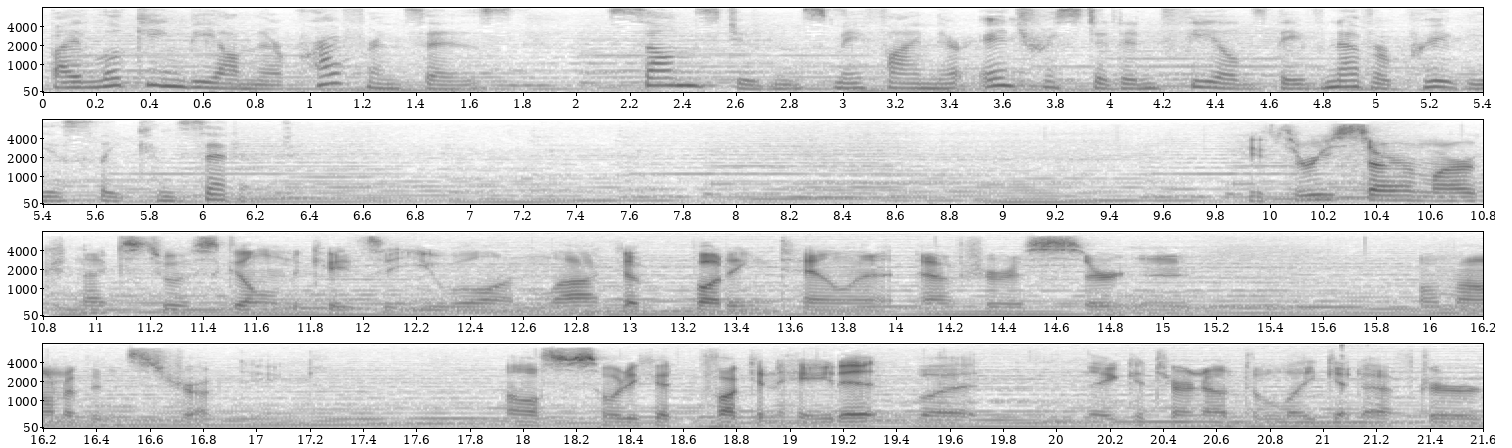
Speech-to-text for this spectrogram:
By looking beyond their preferences, some students may find they're interested in fields they've never previously considered. A three star mark next to a skill indicates that you will unlock a budding talent after a certain amount of instructing. Also, somebody could fucking hate it, but they could turn out to like it after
